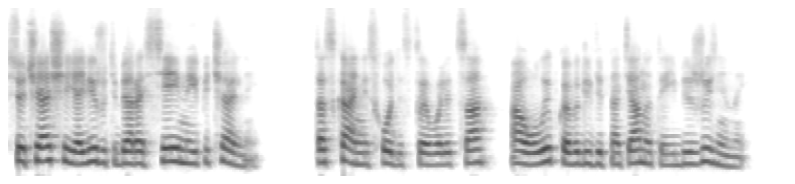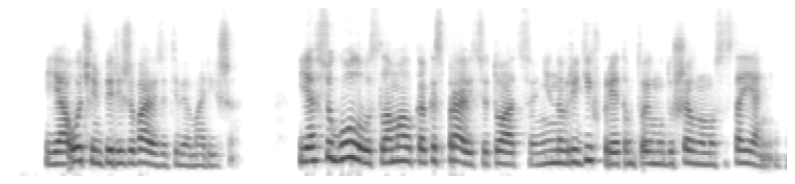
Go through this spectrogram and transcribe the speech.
Все чаще я вижу тебя рассеянной и печальной. Тоска не сходит с твоего лица, а улыбка выглядит натянутой и безжизненной. Я очень переживаю за тебя, Мариша. Я всю голову сломал, как исправить ситуацию, не навредив при этом твоему душевному состоянию.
